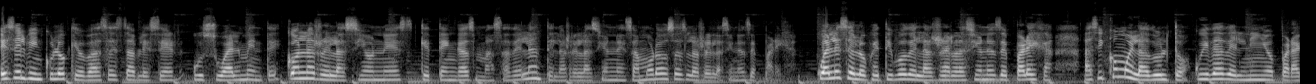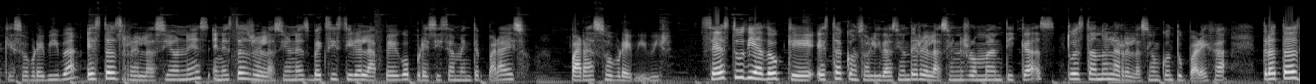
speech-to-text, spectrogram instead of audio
es el vínculo que vas a establecer usualmente con las relaciones que tengas más adelante, las relaciones amorosas, las relaciones de pareja. ¿Cuál es el objetivo de las relaciones de pareja? Así como el adulto cuida del niño para que sobreviva, estas relaciones, en estas relaciones va a existir el apego precisamente para eso, para sobrevivir. Se ha estudiado que esta consolidación de relaciones románticas, tú estando en la relación con tu pareja, tratas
